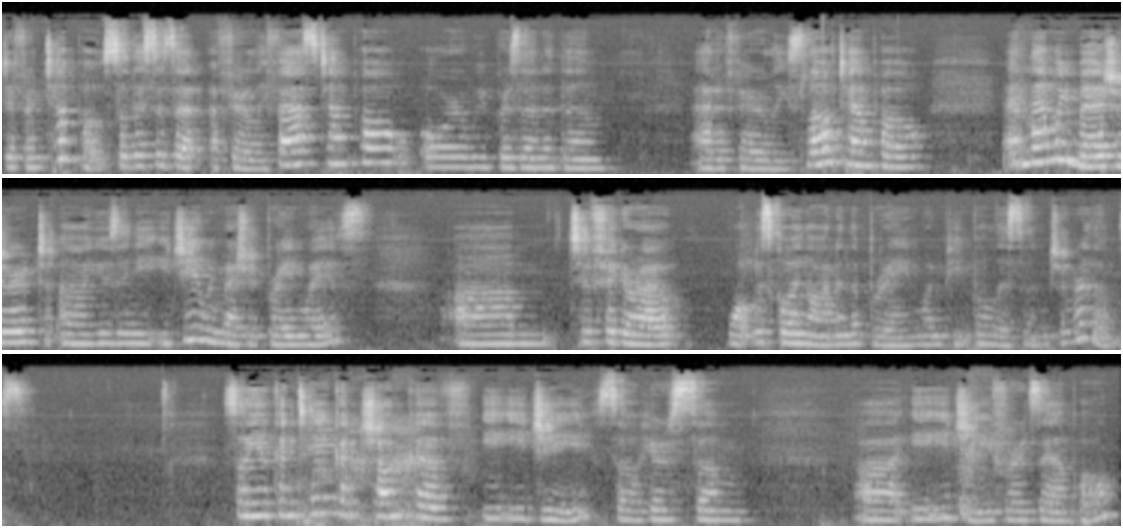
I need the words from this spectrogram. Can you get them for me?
different tempos. So this is at a fairly fast tempo, or we presented them at a fairly slow tempo. And then we measured, uh, using EEG, we measured brain waves um, to figure out what was going on in the brain when people listened to rhythms. So you can take a chunk of EEG, so here's some uh, EEG, for example,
